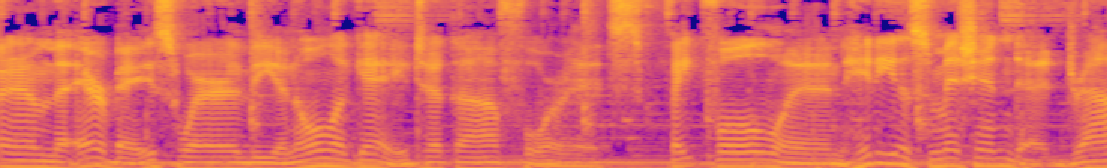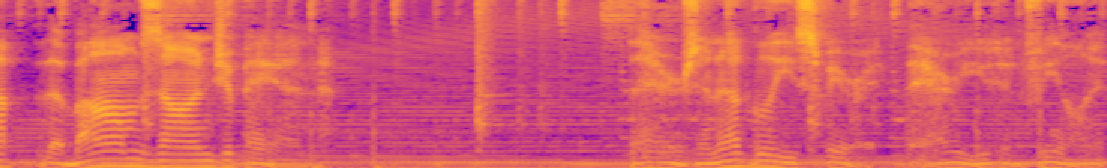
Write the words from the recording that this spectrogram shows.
and the airbase where the Enola Gay took off for its fateful and hideous mission to drop the bombs on Japan. There's an ugly spirit there, you can feel it.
